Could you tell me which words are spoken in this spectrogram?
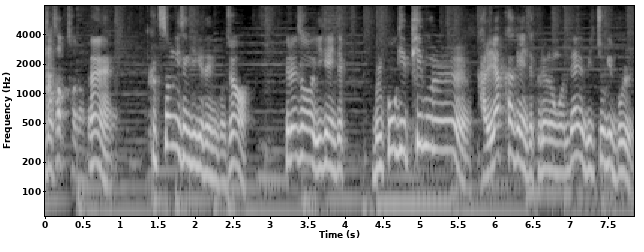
자석처럼. 네, 극성이 생기게 되는 거죠. 그래서 이게 이제 물고기 피부를 간략하게 이제 그려놓은 건데 위쪽이 물,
